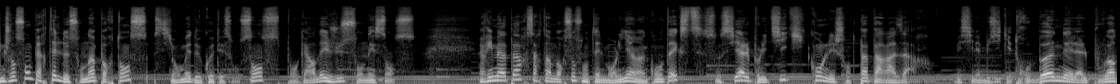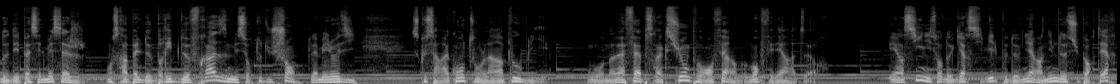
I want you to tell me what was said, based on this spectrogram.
Une chanson perd-elle de son importance si on met de côté son sens pour garder juste son essence? Rime à part, certains morceaux sont tellement liés à un contexte social, politique, qu'on ne les chante pas par hasard. Mais si la musique est trop bonne, elle a le pouvoir de dépasser le message. On se rappelle de bribes de phrases, mais surtout du chant, de la mélodie. Ce que ça raconte, on l'a un peu oublié. Ou on en a fait abstraction pour en faire un moment fédérateur. Et ainsi, une histoire de guerre civile peut devenir un hymne de supporters,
